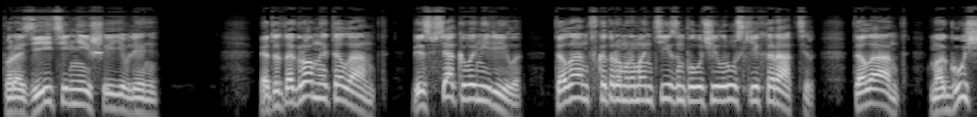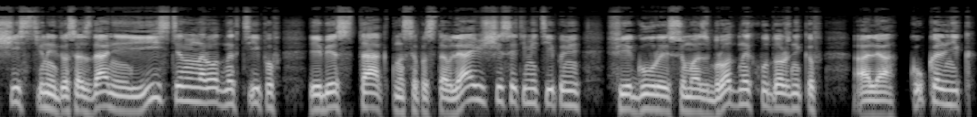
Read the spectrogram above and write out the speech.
Поразительнейшее явление. Этот огромный талант, без всякого мерила, талант, в котором романтизм получил русский характер, талант, могущественный до создания истинно народных типов и бестактно сопоставляющий с этими типами фигуры сумасбродных художников а-ля Кукольник,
